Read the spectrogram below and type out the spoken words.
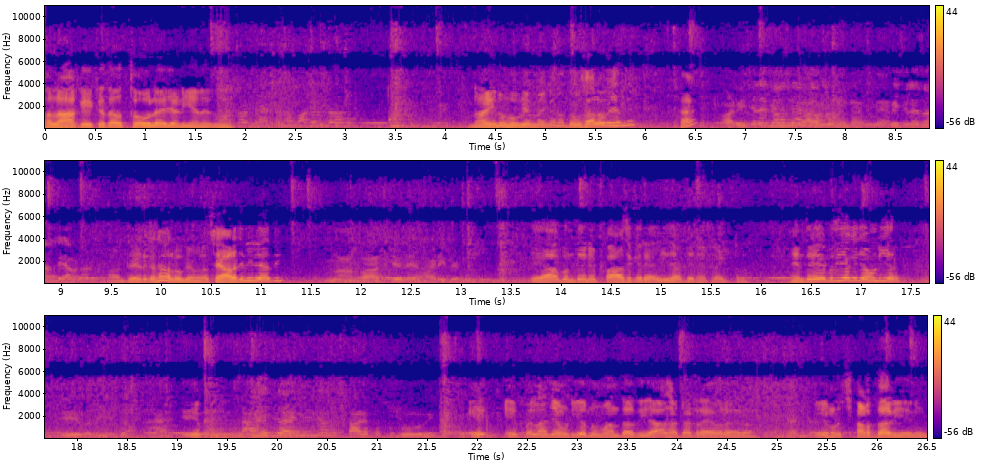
ਆ ਲਾ ਕੇ ਇੱਕ ਤਾਂ ਉੱਥੋਂ ਲੈ ਜਾਣੀਆਂ ਨੇ ਤੁਸੀਂ। ਨਾ ਇਹਨੂੰ ਹੋ ਗਏ ਮੈਂ ਕਹਿੰਦਾ 2 ਸਾਲ ਹੋ ਗਏ ਜਾਂਦੇ ਹੈ? ਪਿਛਲੇ ਸਾਲ ਲਿਆਉਣਾ। ਪਿਛਲੇ ਸਾਲ ਲਿਆਉਣਾ ਹਾਂ ਡੇਢ ਕੁ ਸਾਲ ਹੋ ਗਏ ਮਤਲਬ ਸਿਆਲ 'ਚ ਨਹੀਂ ਲਿਆ ਸੀ। ਨਾ ਬਾਅਦ ਚ ਦੇ ਹਾੜੀ ਤੇ ਇਹ ਆ ਬੰਦੇ ਨੇ ਪਾਸ ਕਰਿਆ ਜੀ ਸਾਡੇ ਨੇ ਟਰੈਕਟਰ। ਕਹਿੰਦੇ ਇਹ ਵਧੀਆ ਕਿ ਜੌਂਡੀਅਰ ਇਹ ਵਧੀਆ। ਇਹ ਨਾ ਇਹ ਜੋ ਹੈ ਨਾ ਕਾਗਜ਼ ਪੂਰੀ ਇਹ ਇਹ ਪਹਿਲਾਂ ਜੌਂਡੀਅਰ ਨੂੰ ਮੰਨਦਾ ਸੀ ਆ ਸਾਡਾ ਡਰਾਈਵਰ ਹੈ ਇਹਦਾ। ਇਹ ਹੁਣ ਛੱਡਦਾ ਨਹੀਂ ਇਹਨੂੰ।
